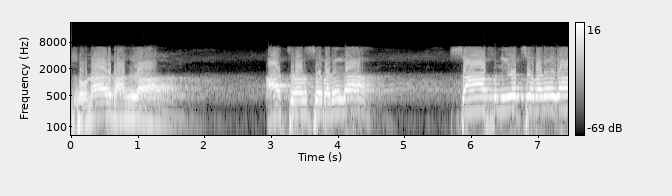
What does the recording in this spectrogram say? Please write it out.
सोनार बांग्ला आचरण से बनेगा, साफ़ नियत से बनेगा,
